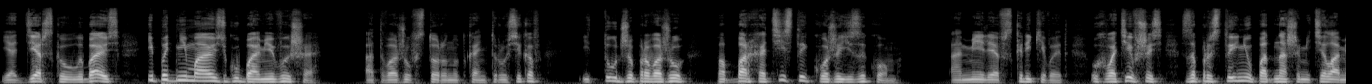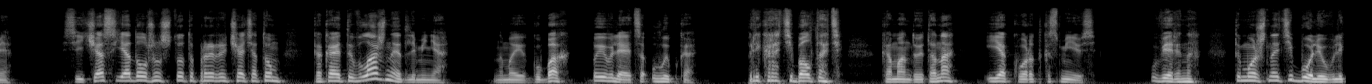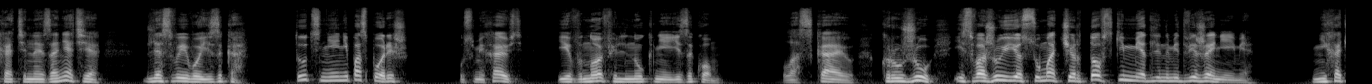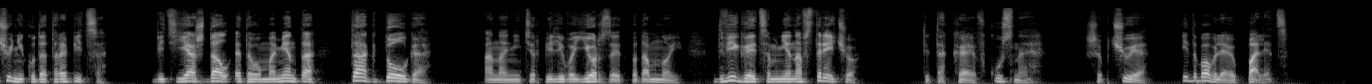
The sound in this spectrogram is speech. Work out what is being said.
я дерзко улыбаюсь и поднимаюсь губами выше. Отвожу в сторону ткань трусиков и тут же провожу по бархатистой коже языком. Амелия вскрикивает, ухватившись за простыню под нашими телами. Сейчас я должен что-то прорычать о том, какая ты влажная для меня. На моих губах появляется улыбка. «Прекрати болтать!» — командует она, и я коротко смеюсь. «Уверена, ты можешь найти более увлекательное занятие для своего языка». Тут с ней не поспоришь. Усмехаюсь и вновь льну к ней языком. Ласкаю, кружу и свожу ее с ума чертовски медленными движениями. Не хочу никуда торопиться, ведь я ждал этого момента так долго. Она нетерпеливо ерзает подо мной, двигается мне навстречу. «Ты такая вкусная!» — шепчу я и добавляю палец.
